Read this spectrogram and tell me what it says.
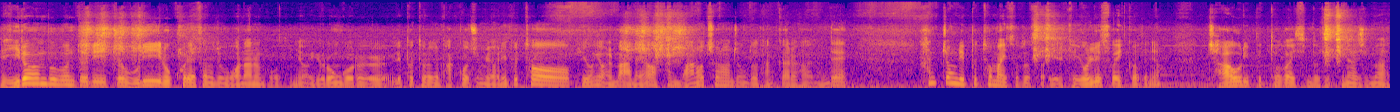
이런 부분들이 좀 우리 로컬에서는 좀 원하는 거거든요. 이런 거를 리프터로 좀 바꿔주면 리프터 비용이 얼마 안 해요. 한 15,000원 정도 단가를 하는데 한쪽 리프터만 있어도 이렇게 열릴 수가 있거든요. 좌우 리프터가 있으면 더 좋긴 하지만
